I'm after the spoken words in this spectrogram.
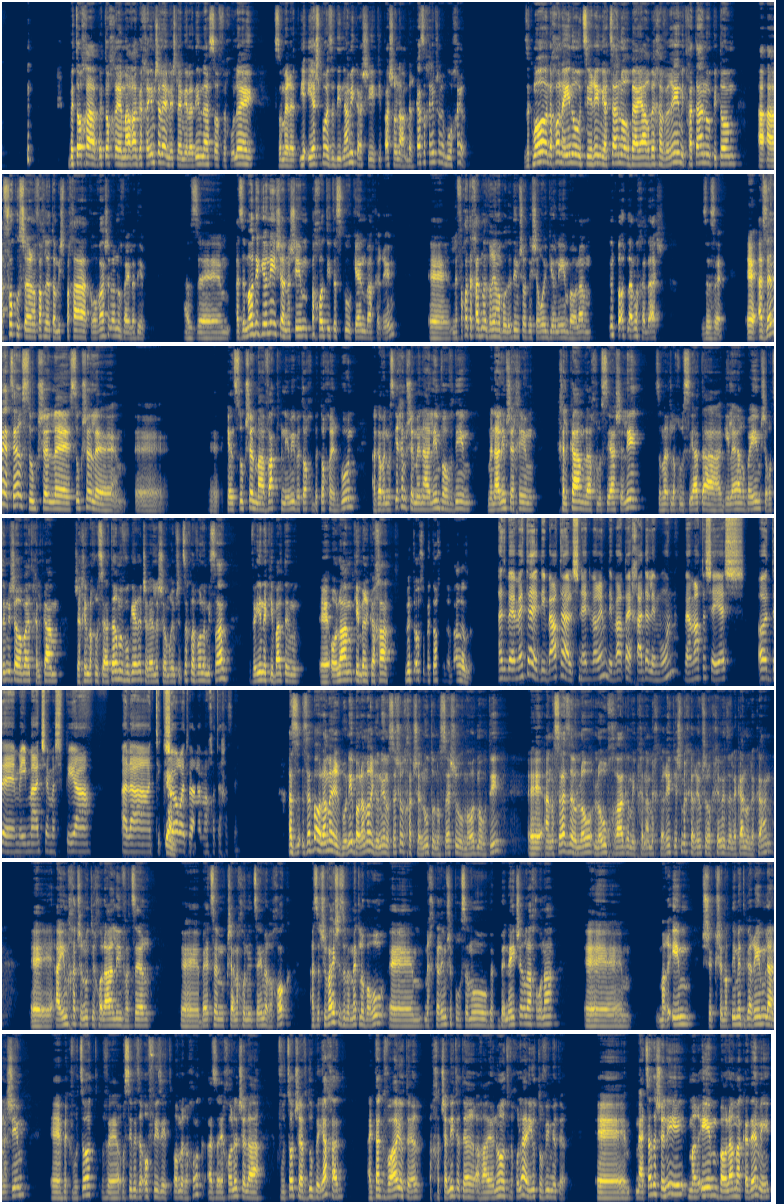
בתוך, בתוך אה, מארג החיים שלהם, יש להם ילדים לאסוף וכולי, זאת אומרת יש פה איזו דינמיקה שהיא טיפה שונה, מרכז החיים שלהם הוא אחר. זה כמו, נכון היינו צעירים, יצאנו הרבה, היה הרבה חברים, התחתנו, פתאום הפוקוס שלנו הפך להיות המשפחה הקרובה שלנו והילדים. אז, אה, אז זה מאוד הגיוני שאנשים פחות יתעסקו כן באחרים. אה, לפחות אחד מהדברים הבודדים שעוד נשארו הגיוניים בעולם, בעולם החדש זה זה. אה, אז זה מייצר סוג של, סוג של כן, סוג של מאבק פנימי בתוך, בתוך הארגון אגב אני מזכיר לכם שמנהלים ועובדים מנהלים שייכים חלקם לאוכלוסייה שלי זאת אומרת לאוכלוסיית הגילאי 40 שרוצים להישאר בבית חלקם שייכים לאוכלוסייה יותר מבוגרת של אלה שאומרים שצריך לבוא למשרד והנה קיבלתם אה, עולם כמרקחה בתוך, בתוך הדבר הזה. אז באמת אה, דיברת על שני דברים, דיברת אחד על אמון ואמרת שיש עוד אה, מימד שמשפיע על התקשורת כן. ועל המערכות היחסים. אז זה בעולם הארגוני, בעולם הארגוני הנושא של חדשנות הוא נושא שהוא מאוד מהותי הנושא הזה הוא לא, לא הוכרע גם מבחינה מחקרית, יש מחקרים שלוקחים את זה לכאן ולכאן אה, האם חדשנות יכולה להיווצר אה, בעצם כשאנחנו נמצאים מרחוק? אז התשובה היא שזה באמת לא ברור, אה, מחקרים שפורסמו בנייצ'ר לאחרונה מראים שכשנותנים אתגרים לאנשים בקבוצות ועושים את זה או פיזית או מרחוק אז היכולת של הקבוצות שעבדו ביחד הייתה גבוהה יותר, חדשנית יותר, הרעיונות וכולי היו טובים יותר. מהצד השני מראים בעולם האקדמי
